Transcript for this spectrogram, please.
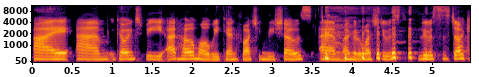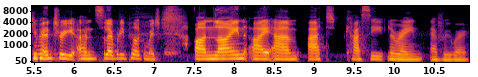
I am going to be at home all weekend watching these shows. Um, I'm going to watch Lewis Lewis's documentary and Celebrity Pilgrimage. Online, I am at Cassie Lorraine everywhere.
